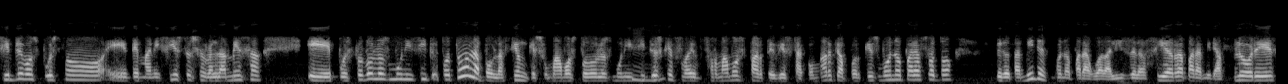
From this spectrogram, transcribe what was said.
siempre hemos puesto eh, de manifiesto sobre la mesa, pues todos los municipios, por toda la población que sumamos, todos los municipios que formamos parte de esta comarca, porque es bueno para Soto, pero también es bueno para Guadalís de la Sierra, para Miraflores,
